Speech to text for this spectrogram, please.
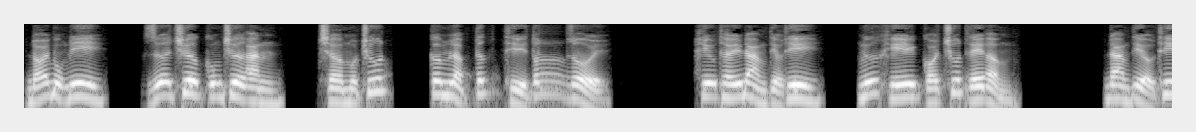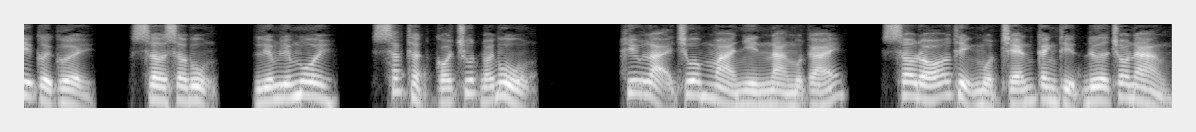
Đói bụng đi, giữa trưa cũng chưa ăn, chờ một chút, cơm lập tức thì tốt rồi. Hữu thấy đàm tiểu thi, ngữ khí có chút ghê ẩm. Đàm tiểu thi cười cười, sơ sơ bụng, liếm liếm môi, sắc thật có chút đói bụng. Hưu lại chua mà nhìn nàng một cái, sau đó thịnh một chén canh thịt đưa cho nàng.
